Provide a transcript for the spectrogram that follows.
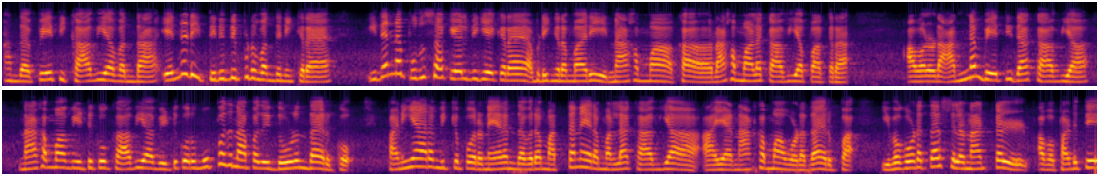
அந்த பேத்தி காவியா வந்தா என்னடி திருதிப்புன்னு வந்து நிற்கிற இதென்ன புதுசாக கேள்வி கேட்குற அப்படிங்கிற மாதிரி நாகம்மா கா நாகம்மாவை காவியா பார்க்குறா அவளோட அண்ணன் பேத்தி தான் காவியா. நாகம்மா வீட்டுக்கும் காவியா வீட்டுக்கும் ஒரு முப்பது நாற்பது தூரம் தான் இருக்கும். பணியாரம் விற்க போகிற நேரம் தவிர மற்ற நேரமெல்லாம் காவியா ஆயா நாகம்மாவோட தான் இருப்பாள் இவ கூட தான் சில நாட்கள் அவள் படுத்தே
